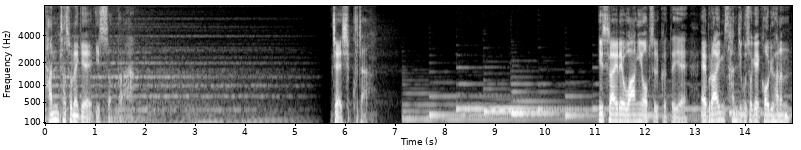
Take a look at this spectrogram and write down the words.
단 자손에게 있었더라. 제 19장 이스라엘의 왕이 없을 그때에 에브라임 산지 구석에 거류하는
